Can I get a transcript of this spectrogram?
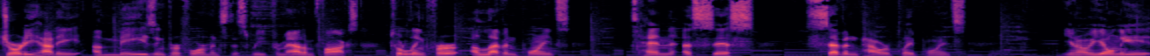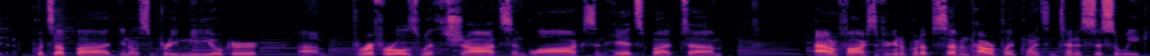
Jordy had a amazing performance this week from Adam Fox, totaling for 11 points, 10 assists, 7 power play points. You know, he only puts up, uh, you know, some pretty mediocre um, peripherals with shots and blocks and hits, but um, Adam Fox, if you're going to put up 7 power play points and 10 assists a week,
